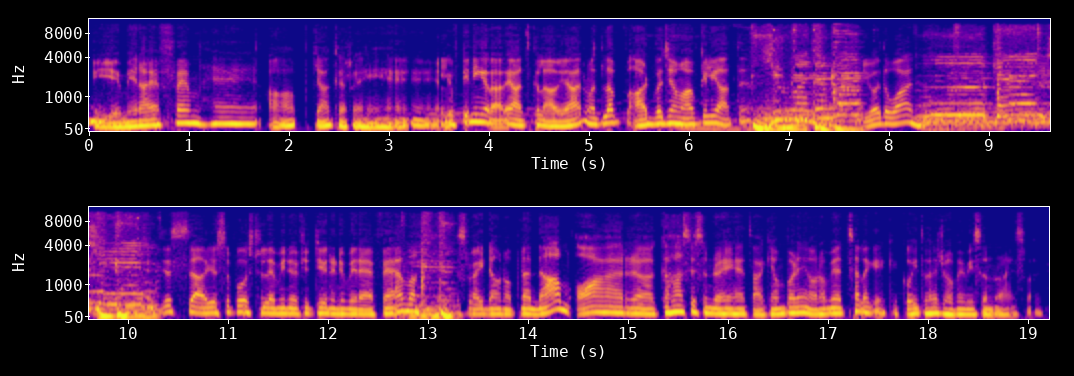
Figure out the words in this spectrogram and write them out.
ये मेरा एफ़ है। आप क्या कर रहे हैं? लिफ्ट ही नहीं करा रहे आजकल आओ यार। मतलब आठ बजे हम आपके लिए आते हैं। यू आर द अपना नाम और uh, कहाँ से सुन रहे हैं ताकि हम पढ़ें और हमें अच्छा लगे कि कोई तो है जो हमें भी सुन रहा है इस वक्त।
